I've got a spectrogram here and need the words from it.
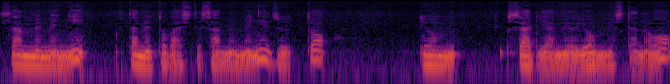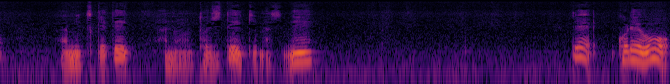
3目目に2目飛ばして3目目にずっと4鎖編みを4目したのを編みつけていきますあの閉じていきますね。でこれを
